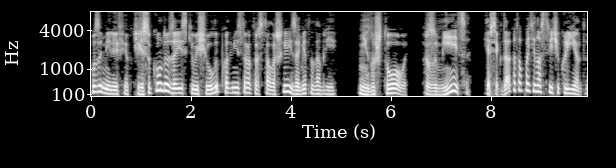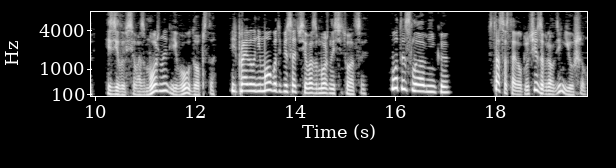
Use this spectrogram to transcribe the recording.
возымели эффект. Через секунду заискивающая улыбка администратора стала шире и заметно добрее. «Не, ну что вы! Разумеется, я всегда готов пойти навстречу клиенту и сделаю все возможное для его удобства. Ведь правила не могут описать все возможные ситуации. Вот и славненько!» Стас оставил ключи, забрал деньги и ушел.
